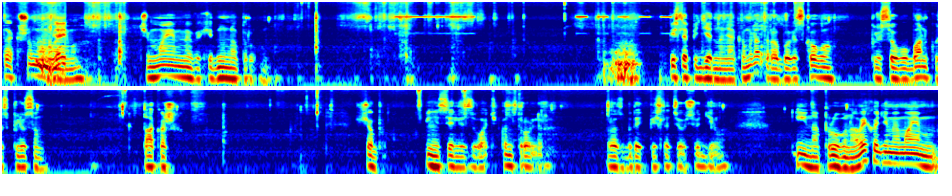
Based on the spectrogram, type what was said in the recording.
Так, що ми маємо? Чи маємо ми вихідну напругу? Після під'єднання акумулятора обов'язково плюсову банку з плюсом. Також, щоб ініціалізувати контролер, розбудить після цього всього діла. І напругу на виході ми маємо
